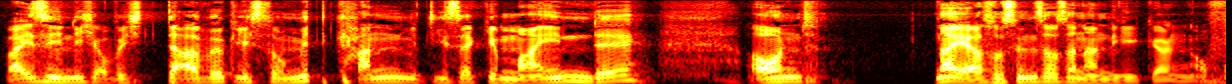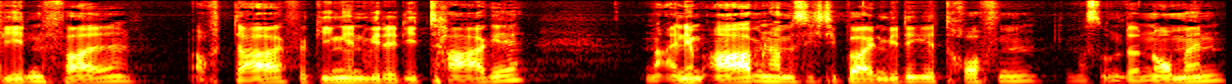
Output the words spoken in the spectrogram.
Weiß ich nicht, ob ich da wirklich so mit kann mit dieser Gemeinde. Und naja, so sind sie auseinandergegangen. Auf jeden Fall, auch da vergingen wieder die Tage. An einem Abend haben sich die beiden wieder getroffen, was unternommen.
